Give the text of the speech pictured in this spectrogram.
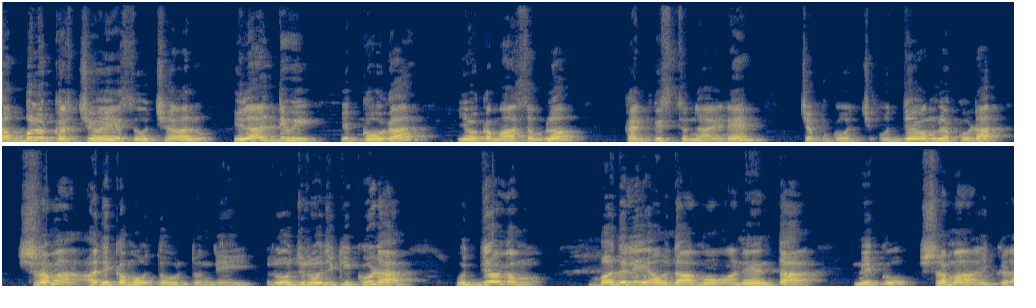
డబ్బులు ఖర్చు అయ్యే సూచనలు ఇలాంటివి ఎక్కువగా ఈ యొక్క మాసంలో కనిపిస్తున్నాయనే చెప్పుకోవచ్చు. ఉద్యోగంలో కూడా శ్రమ అధికమవుతూ ఉంటుంది. రోజు రోజుకి కూడా ఉద్యోగం బదిలీ అవుదాము అనేంత మీకు శ్రమ ఇక్కడ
